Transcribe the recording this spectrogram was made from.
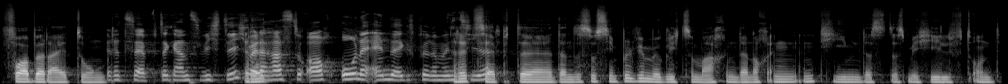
Vorbereitung. Rezepte, ganz wichtig, Re weil da hast du auch ohne Ende experimentiert. Rezepte, dann das so simpel wie möglich zu machen, dann noch ein, ein Team, das, das mir hilft und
